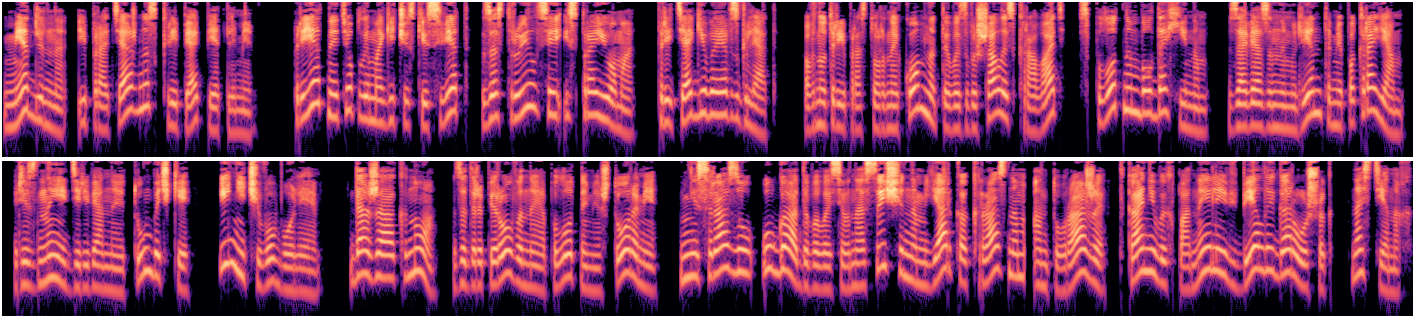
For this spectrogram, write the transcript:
медленно и протяжно скрипя петлями. Приятный теплый магический свет заструился из проема, притягивая взгляд. Внутри просторной комнаты возвышалась кровать с плотным балдахином, завязанным лентами по краям, резные деревянные тумбочки и ничего более. Даже окно, задрапированное плотными шторами, не сразу угадывалось в насыщенном ярко-красном антураже тканевых панелей в белый горошек на стенах.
